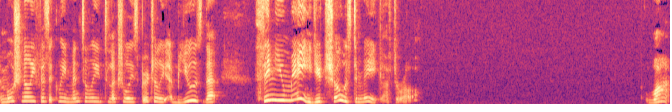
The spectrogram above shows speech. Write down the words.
emotionally, physically, mentally, intellectually, spiritually abuse that thing you made, you chose to make after all. Why?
